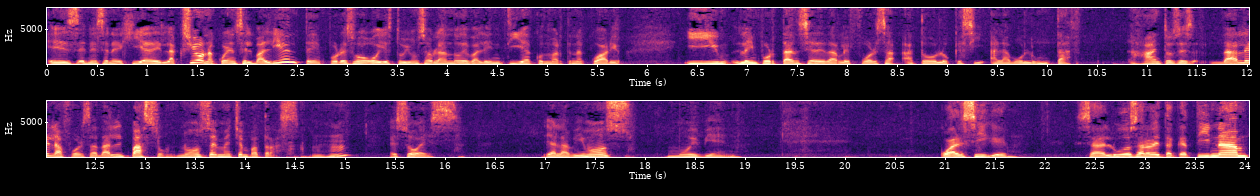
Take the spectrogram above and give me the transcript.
es en esa energía de la acción, acuérdense, el valiente. Por eso hoy estuvimos hablando de valentía con Marte en Acuario y la importancia de darle fuerza a todo lo que sí, a la voluntad. Ajá, entonces, darle la fuerza, darle el paso, no se me echen para atrás. Eso es. Ya la vimos. Muy bien. ¿Cuál sigue? Saludos a la Tacatina.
